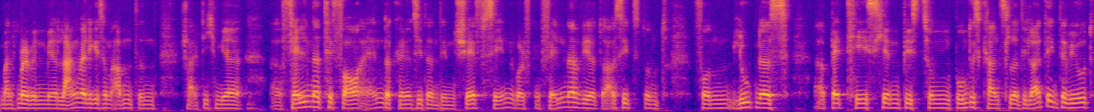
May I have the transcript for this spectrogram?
manchmal, wenn mir langweilig ist am Abend, dann schalte ich mir äh, Fellner TV ein. Da können Sie dann den Chef sehen, Wolfgang Fellner, wie er da sitzt und von Lugners äh, Betthäschen bis zum Bundeskanzler die Leute interviewt.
